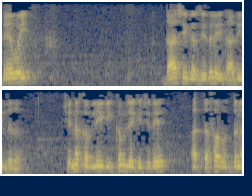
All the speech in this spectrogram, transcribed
دی وای دا شي ګرځیدلې تعدیل ده چې نه قبليږي کم ځای کې چې ده التفرد دنه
